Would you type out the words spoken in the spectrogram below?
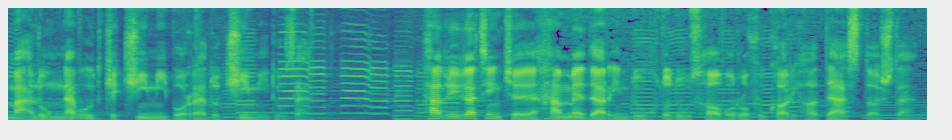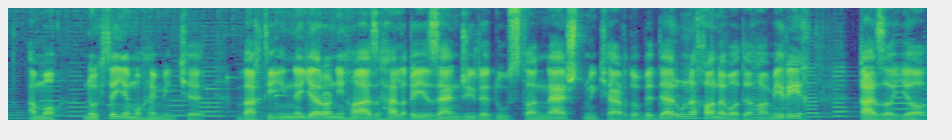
معلوم نبود که کی می برد و کی می دوزد. حقیقت این که همه در این دوخت و دوزها و رفوکاری ها دست داشتند اما نکته مهم این که وقتی این نگرانی ها از حلقه زنجیر دوستان نشت می کرد و به درون خانواده ها می ریخت قضایا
